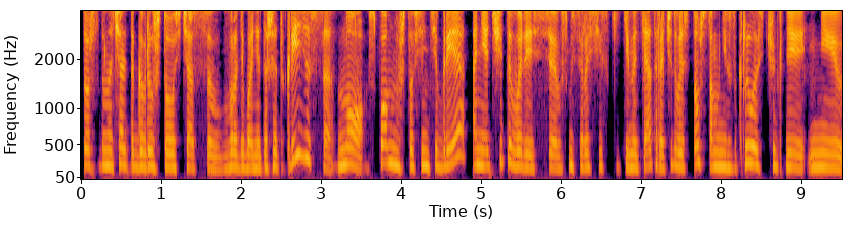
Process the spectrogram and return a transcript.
то, что ты вначале ты говорил, что сейчас э, вроде бы они отошли от кризиса, но вспомним, что в сентябре они отчитывались, э, в смысле российские кинотеатры, отчитывались о том, что там у них закрылось чуть ли не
